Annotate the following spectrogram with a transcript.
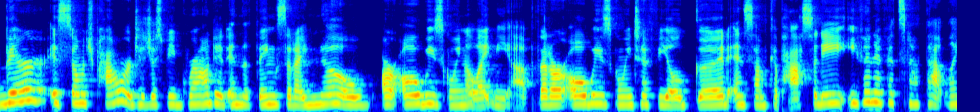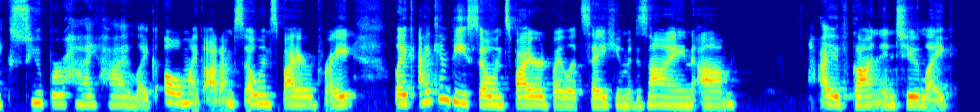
there is so much power to just be grounded in the things that I know are always going to light me up, that are always going to feel good in some capacity, even if it's not that like super high, high, like, oh my God, I'm so inspired, right? Like, I can be so inspired by, let's say, human design. Um, I've gotten into like,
